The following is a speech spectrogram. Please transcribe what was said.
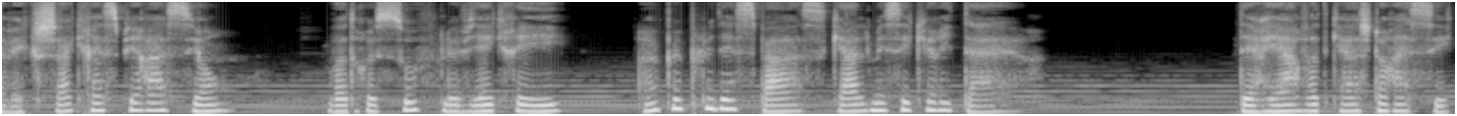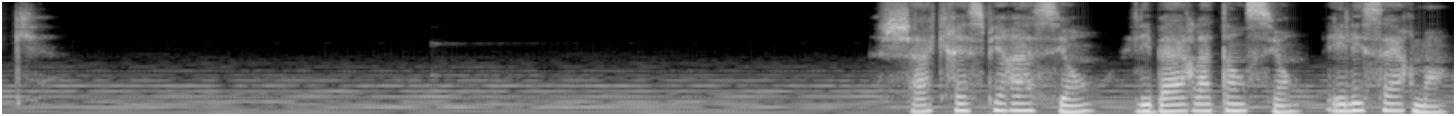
Avec chaque respiration, votre souffle vient créer un peu plus d'espace calme et sécuritaire derrière votre cage thoracique. Chaque respiration libère la tension et les serrements.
